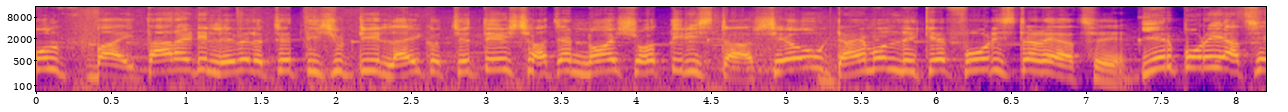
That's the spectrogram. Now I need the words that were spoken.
উল বাই তার আইডি লেভেল হচ্ছে তেষট্টি লাইক হচ্ছে তেইশ হাজার নয়শো তিরিশটা। সেও ডায়মন্ড লিগের ফোর স্টারে আছে। এরপরেই আছে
